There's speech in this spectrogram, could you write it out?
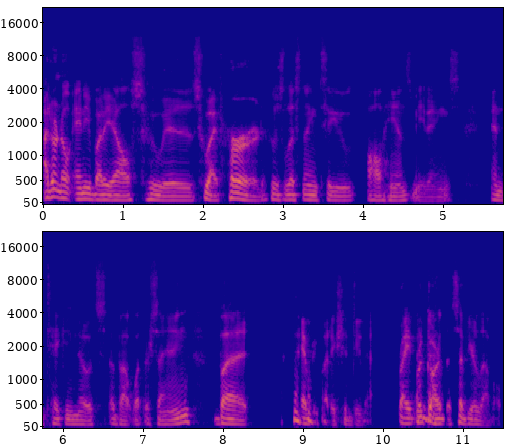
I don't know anybody else who is who I've heard who's listening to all hands meetings and taking notes about what they're saying, but everybody should do that, right? Regardless of your level,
